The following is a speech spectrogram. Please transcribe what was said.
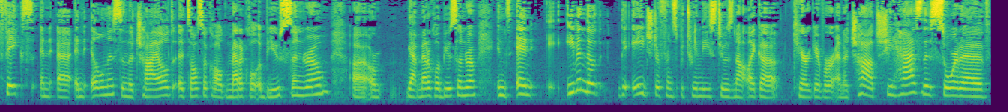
fakes an, uh, an illness in the child. It's also called medical abuse syndrome, uh, or yeah, medical abuse syndrome. And, and even though the age difference between these two is not like a caregiver and a child, she has this sort of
